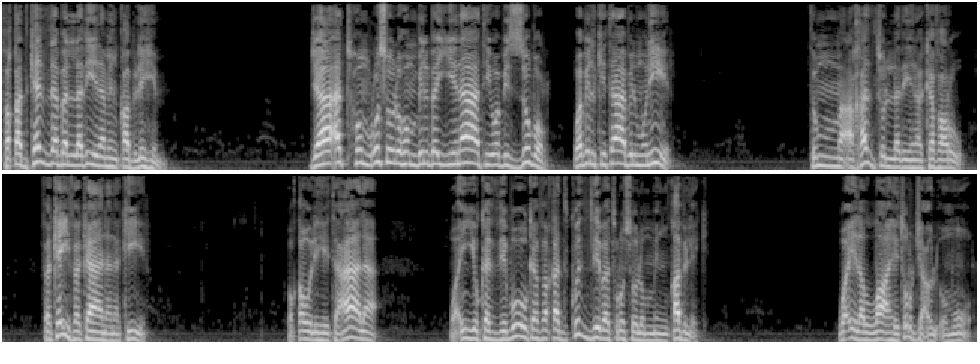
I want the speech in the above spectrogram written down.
فقد كذب الذين من قبلهم جاءتهم رسلهم بالبينات وبالزبر وبالكتاب المنير ثم أخذت الذين كفروا فكيف كان نكير وقوله تعالى وإن يكذبوك فقد كذبت رسل من قبلك وإلى الله ترجع الأمور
